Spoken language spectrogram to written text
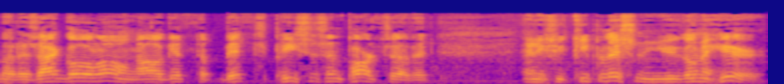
But as I go along, I'll get the bits, pieces, and parts of it. And if you keep listening, you're going to hear.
